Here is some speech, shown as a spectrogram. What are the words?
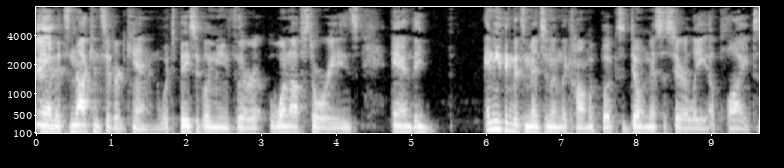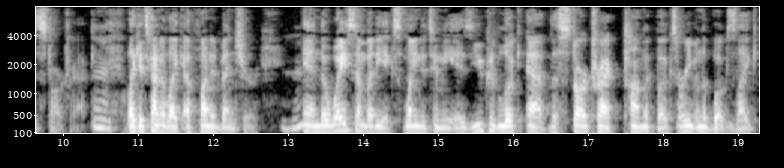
and it's not considered canon, which basically means they're one-off stories and they anything that's mentioned in the comic books don't necessarily apply to Star Trek. Like it's kind of like a fun adventure. And the way somebody explained it to me is you could look at the Star Trek comic books or even the books like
